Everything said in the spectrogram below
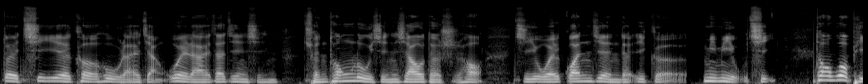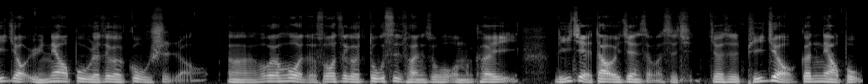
对企业客户来讲，未来在进行全通路行销的时候极为关键的一个秘密武器。透过啤酒与尿布的这个故事哦，嗯，或或者说这个都市传说，我们可以理解到一件什么事情，就是啤酒跟尿布，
